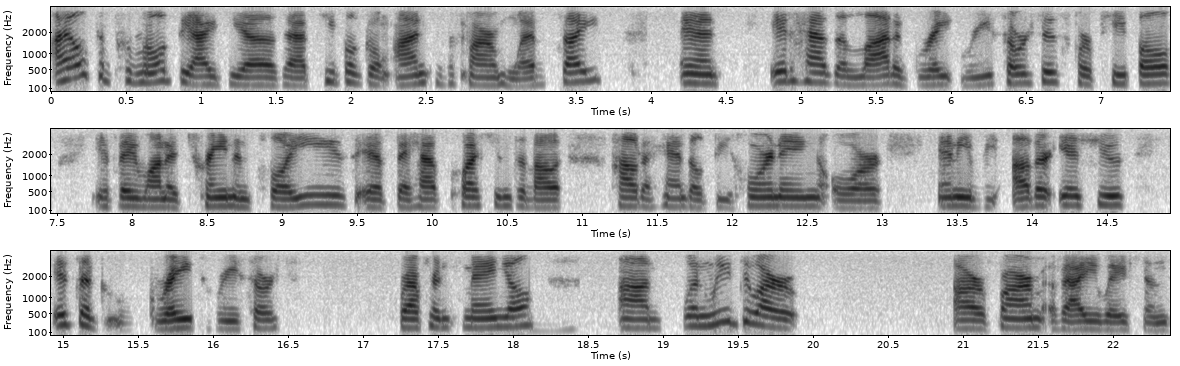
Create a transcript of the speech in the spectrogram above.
I also promote the idea that people go onto the farm website and it has a lot of great resources for people if they want to train employees, if they have questions about how to handle dehorning or any of the other issues. It's a great resource reference manual. Um, when we do our our farm evaluations.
